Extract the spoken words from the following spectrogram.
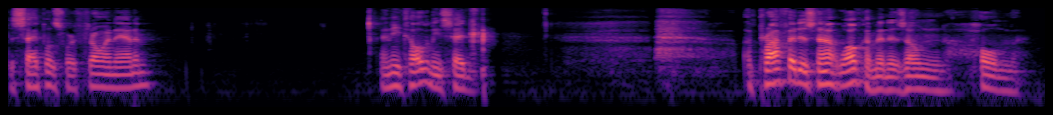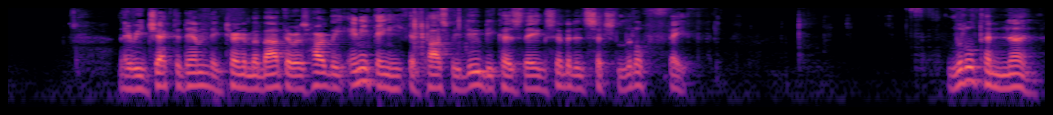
disciples were throwing at him, and he told them, he said, A prophet is not welcome in his own home. They rejected him, they turned him about. There was hardly anything he could possibly do because they exhibited such little faith little to none.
